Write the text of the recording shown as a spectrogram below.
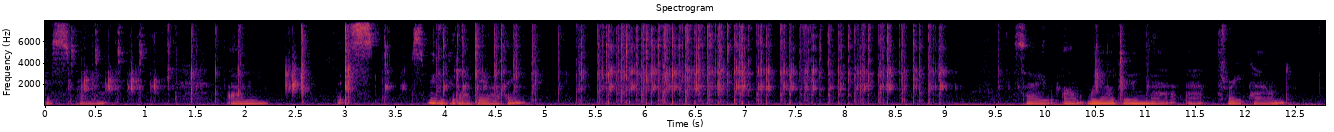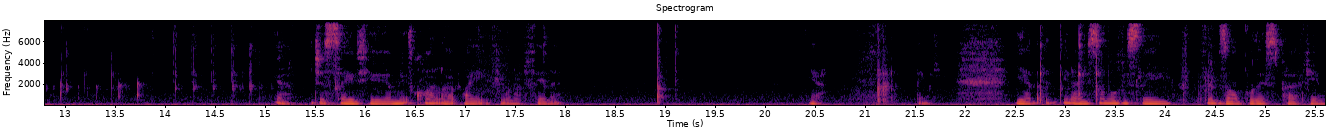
Just spray it. Um, it's, it's a really good idea, I think. So um, we are doing that at three pound. Yeah, it just saves you. I mean, it's quite lightweight if you want to feel it. Yeah, thank you. Yeah, you know, some obviously, for example, this perfume,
